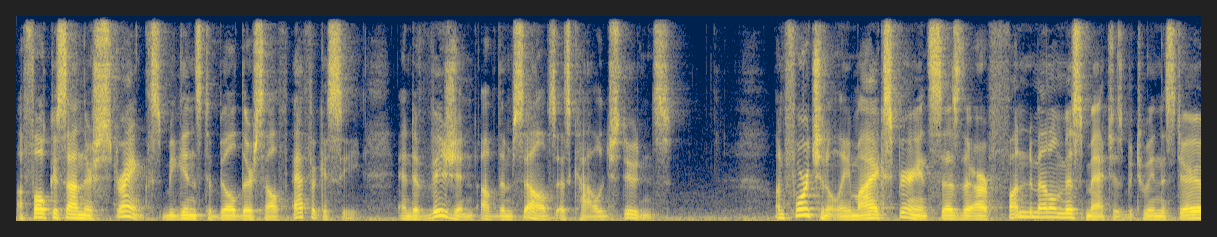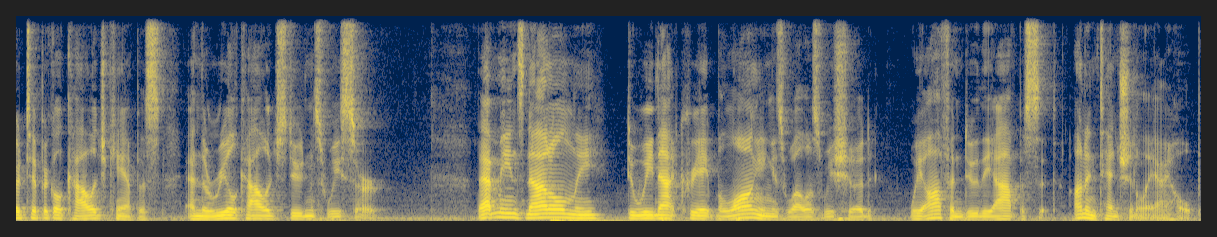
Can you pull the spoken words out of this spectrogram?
A focus on their strengths begins to build their self efficacy and a vision of themselves as college students. Unfortunately, my experience says there are fundamental mismatches between the stereotypical college campus and the real college students we serve. That means not only do we not create belonging as well as we should, we often do the opposite, unintentionally, I hope.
